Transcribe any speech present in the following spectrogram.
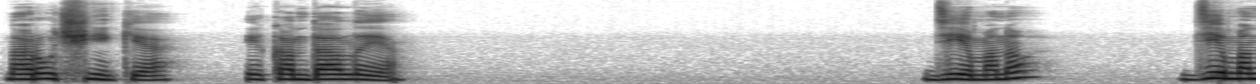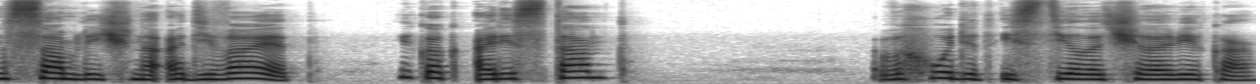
наручники и кандалы демону, демон сам лично одевает и как арестант выходит из тела человека.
